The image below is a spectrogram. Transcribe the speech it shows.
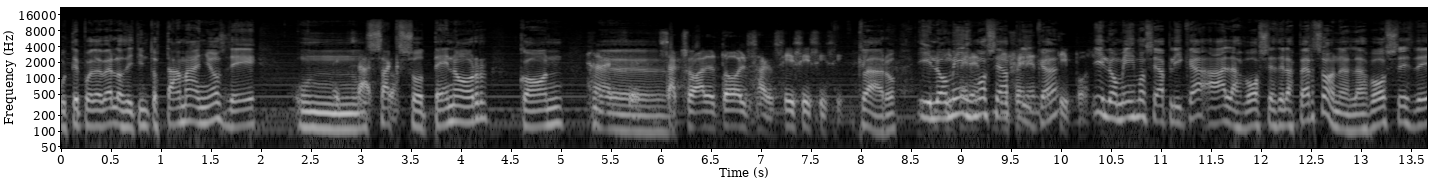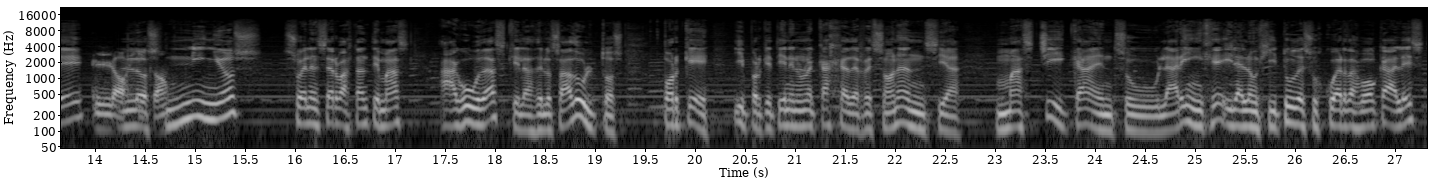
usted puede ver los distintos tamaños de un Exacto. saxo tenor con... eh, saxo alto, el saxo. Sí, sí, sí, sí. Claro, y lo mismo se aplica tipos. y lo mismo se aplica a las voces de las personas. Las voces de Lógico. los niños suelen ser bastante más agudas que las de los adultos. ¿Por qué? Y porque tienen una caja de resonancia más chica en su laringe y la longitud de sus cuerdas vocales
